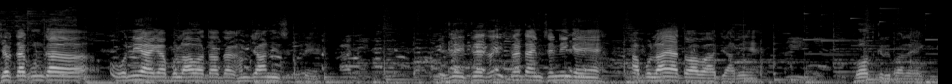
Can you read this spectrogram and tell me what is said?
जब तक उनका वो नहीं आएगा, बुलावा तब तक हम जा नहीं सकते हैं। इसलिए इतने, इतना टाइम से नहीं गए हैं। अब बुलाया तो अब आज जा रहे हैं। बहुत कृपा रहेगी।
